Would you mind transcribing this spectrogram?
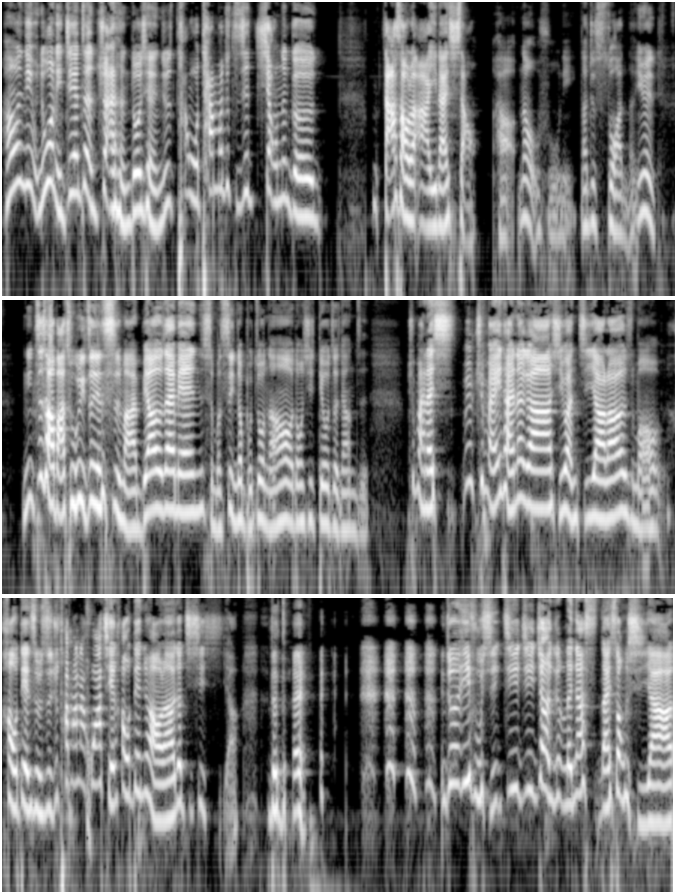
好，你如果你今天真的赚很多钱，就是他，我他妈就直接叫那个打扫的阿姨来扫。好，那我服你，那就算了，因为你至少把处理这件事嘛，不要在那边什么事情都不做，然后东西丢着这样子。去买来洗，去买一台那个啊洗碗机啊，然后什么耗电是不是？就他妈的花钱耗电就好了，叫机器洗啊，对不对？你就是衣服洗机机叫一个人家来送洗啊，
